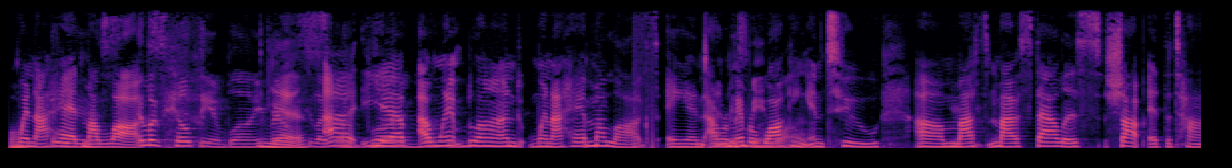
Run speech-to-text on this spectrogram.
when I It had my locks. It looks healthy and blonde. You Yes. see, like, I yeah, I went blonde when I had my locks, and I, miss remember walking blonde. into um, my my stylist shop at the time,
